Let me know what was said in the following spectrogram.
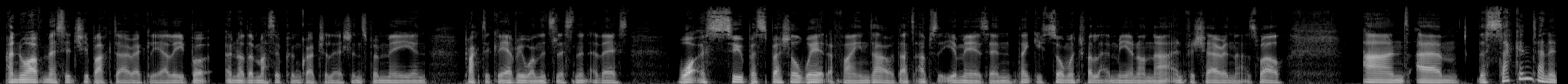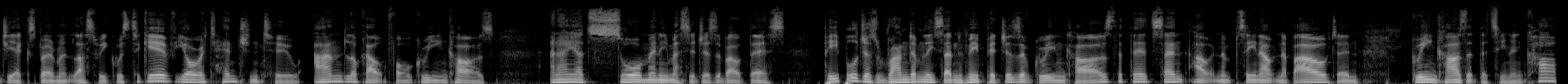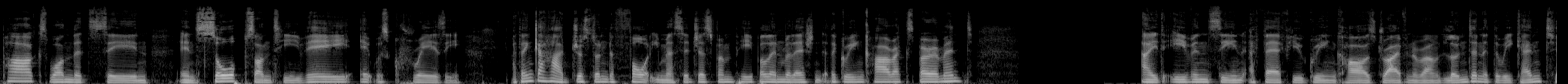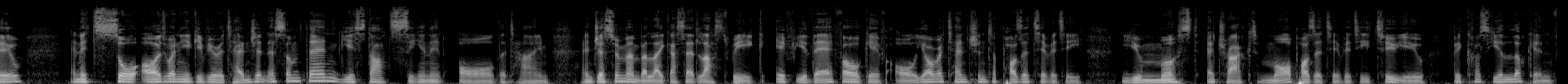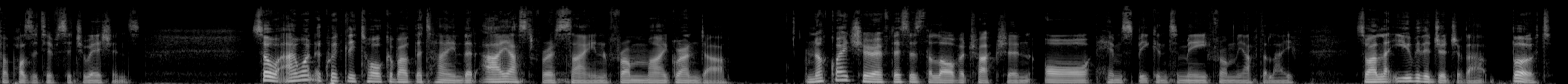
I know I've messaged you back directly, Ellie, but another massive congratulations from me and practically everyone that's listening to this. What a super special way to find out. That's absolutely amazing. Thank you so much for letting me in on that and for sharing that as well. And um, the second energy experiment last week was to give your attention to and look out for green cars. And I had so many messages about this. People just randomly sending me pictures of green cars that they'd sent out and seen out and about, and green cars that they'd seen in car parks, one they'd seen in soaps on TV. It was crazy. I think I had just under 40 messages from people in relation to the green car experiment. I'd even seen a fair few green cars driving around London at the weekend too. And it's so odd when you give your attention to something, you start seeing it all the time. And just remember, like I said last week, if you therefore give all your attention to positivity, you must attract more positivity to you because you're looking for positive situations. So, I want to quickly talk about the time that I asked for a sign from my granddad. I'm not quite sure if this is the law of attraction or him speaking to me from the afterlife, so I'll let you be the judge of that. But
